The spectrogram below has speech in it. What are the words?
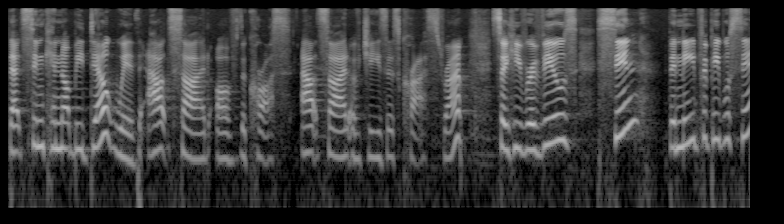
that sin cannot be dealt with outside of the cross outside of Jesus Christ, right? So he reveals sin, the need for people sin,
